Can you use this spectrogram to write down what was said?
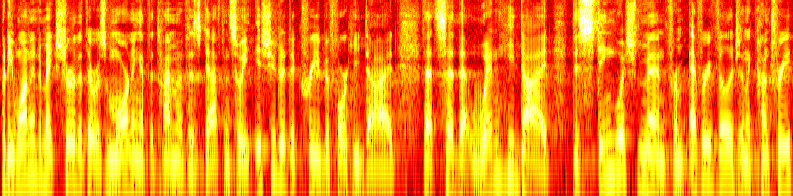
But he wanted to make sure that there was mourning at the time of his death. And so he issued a decree before he died that said that when he died, distinguished men from every village in the country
